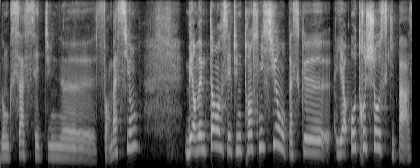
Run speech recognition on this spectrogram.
Donc ça, c'est une euh, formation. Mais en même temps, c'est une transmission parce que il y a autre chose qui passe,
